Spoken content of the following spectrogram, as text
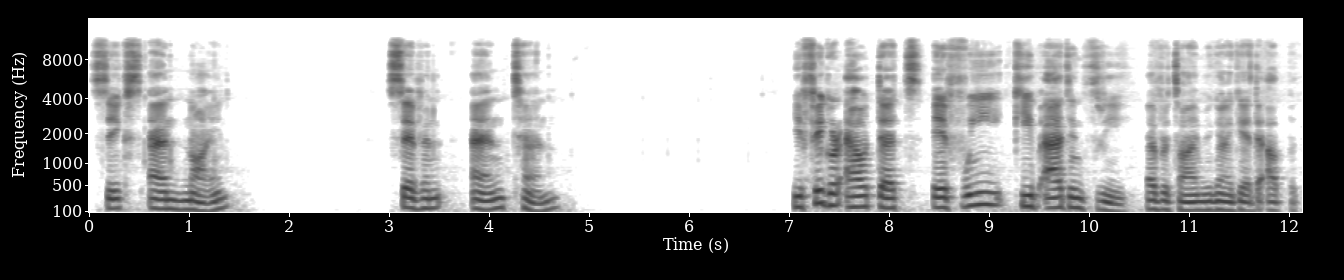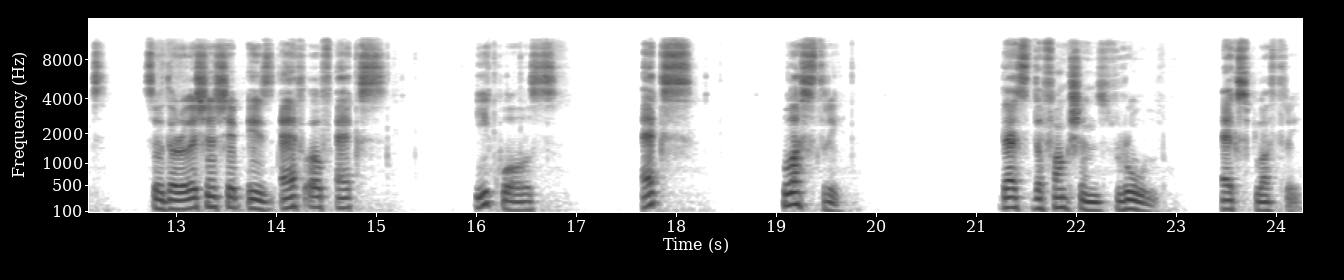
6 and 9 7 and 10 you figure out that if we keep adding 3 every time we're going to get the output so the relationship is f of x equals x plus 3. That's the function's rule, x plus 3.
